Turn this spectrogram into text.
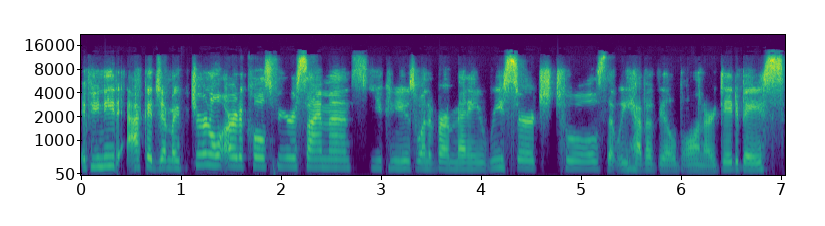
If you need academic journal articles for your assignments, you can use one of our many research tools that we have available in our database.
